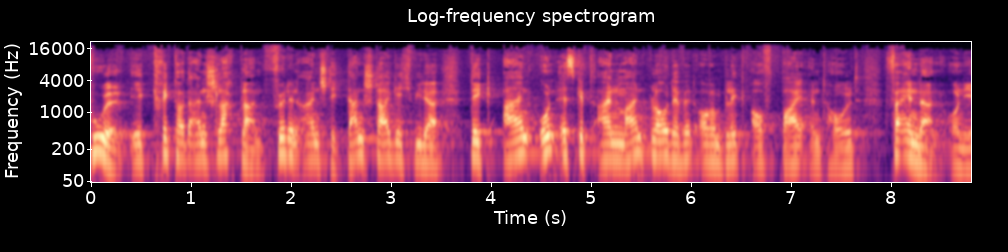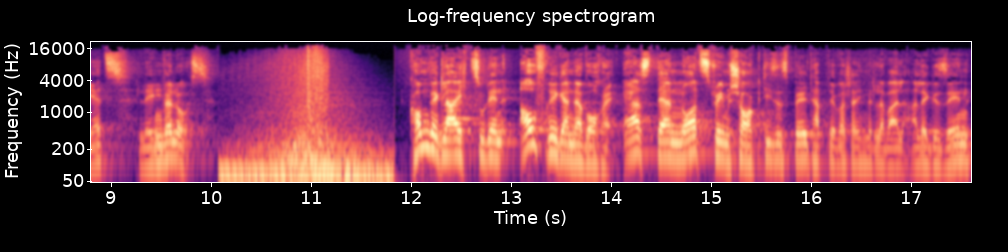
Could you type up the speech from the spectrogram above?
cool. Ihr kriegt heute einen Schlachtplan für den Einstieg. Dann steige ich wieder dick ein und es gibt einen Mindblow, der wird euren Blick auf Buy and Hold verändern. Und jetzt legen wir los. Yes. Kommen wir gleich zu den Aufregern der Woche. Erst der Nord Stream Schock. Dieses Bild habt ihr wahrscheinlich mittlerweile alle gesehen.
